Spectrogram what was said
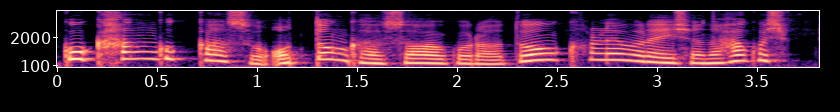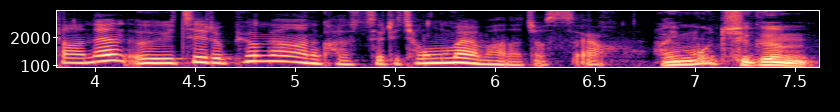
꼭 한국 가수, 어떤 가수하고라도 콜라보레이션을 하고 싶다는 의지를 표명하는 가수들이 정말 많아졌어요. 아니 뭐 지금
